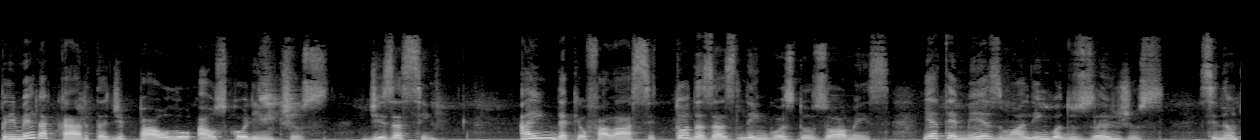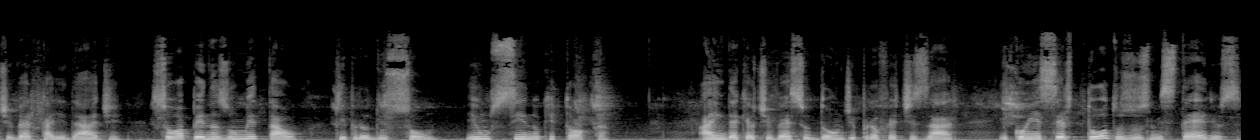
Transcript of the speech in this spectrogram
Primeira carta de Paulo aos Coríntios diz assim: Ainda que eu falasse todas as línguas dos homens e até mesmo a língua dos anjos, se não tiver caridade, sou apenas um metal que produz som e um sino que toca. Ainda que eu tivesse o dom de profetizar e conhecer todos os mistérios,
